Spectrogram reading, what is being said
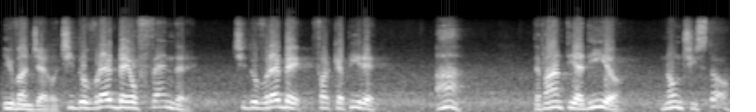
il Vangelo. Ci dovrebbe offendere, ci dovrebbe far capire, ah, davanti a Dio non ci sto,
